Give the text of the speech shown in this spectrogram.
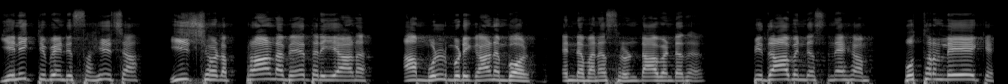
എനിക്ക് വേണ്ടി സഹിച്ച ഈശോയുടെ പ്രാണവേദനയാണ് ആ മുൾമുടി കാണുമ്പോൾ എന്റെ മനസ്സിലുണ്ടാവേണ്ടത്. പിതാവിന്റെ സ്നേഹം പുത്രനിലേക്ക്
